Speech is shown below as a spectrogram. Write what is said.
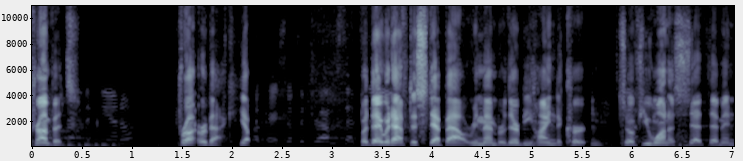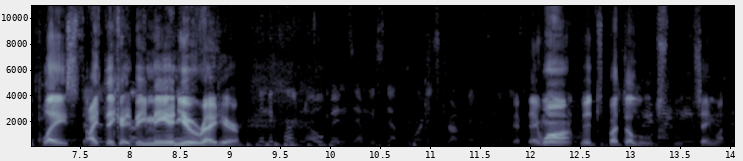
Trumpets. Front or back? Yep. But they would have to step out. Remember, they're behind the curtain. So if you want to set them in place, I think it'd be me and you right here. Then the curtain opens and we step forward as trumpet. If they want, it's, but the same light.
